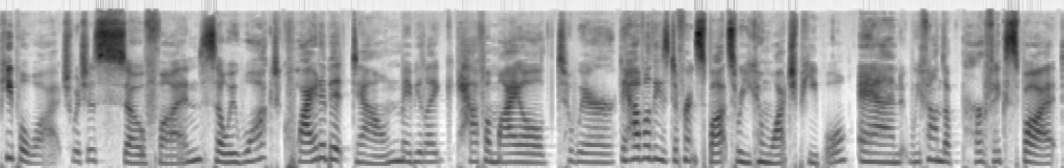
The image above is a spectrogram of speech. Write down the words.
People Watch, which is so fun. So we walked quite a bit down, maybe like half a mile to where they have all these different spots where you can watch people. And we found the perfect spot.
